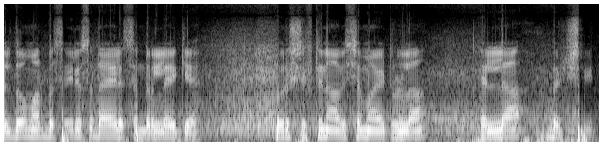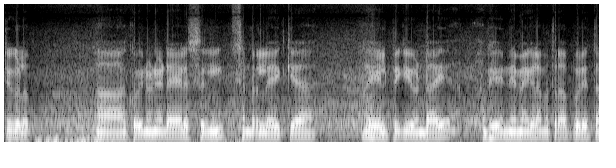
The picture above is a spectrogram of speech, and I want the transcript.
എൽദോമാർ ബസേലിസ് ഡയാലിസ് സെന്ററിലേക്ക് ഒരു ഷിഫ്റ്റിന് ആവശ്യമായിട്ടുള്ള എല്ലാ ബെഡ്ഷീറ്റുകളും കൊയിനോണിയ ഡയാലിസിസ് സെന്ററിലേക്ക് ഏൽപ്പിക്കുകയുണ്ടായി. അഭിനയ മേഖലാ മെത്രാപ്പൊലിത്ത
